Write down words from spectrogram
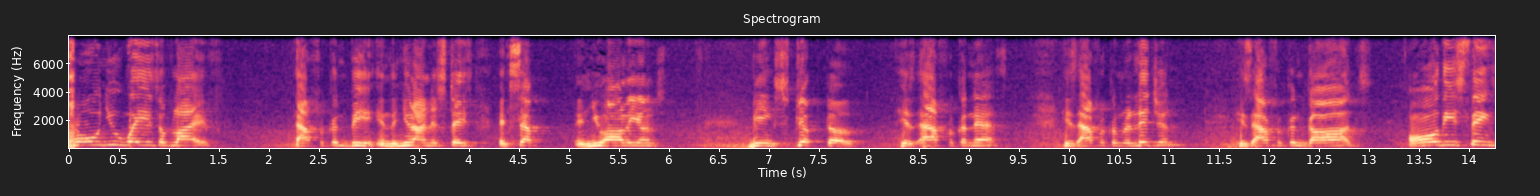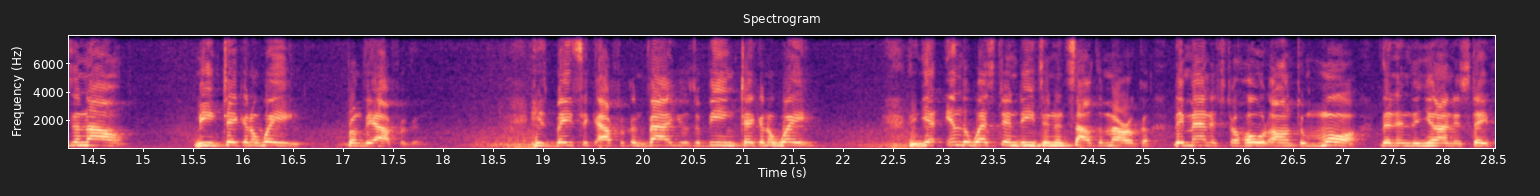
Whole new ways of life, African being in the United States, except in New Orleans, being stripped of his Africanness, his African religion, his African gods. All these things are now being taken away from the African. His basic African values are being taken away. And yet, in the West Indies and in South America, they managed to hold on to more than in the United States,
